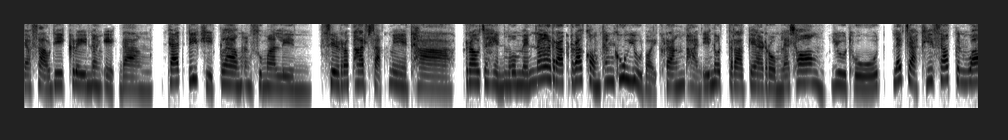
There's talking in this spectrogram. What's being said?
ยาสาวดีกรีนางเอกดัง แพตตี้ขีดกลางอังสุมาลินศิรพัฒน์ศักดิ์เมธา เราจะเห็นโมเมนต์น่ารักรักของทั้งคู่อยู่บ่อยครั้งผ่านอินตราแกรมและช่อง YouTube และจากที่ทราบกันว่า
